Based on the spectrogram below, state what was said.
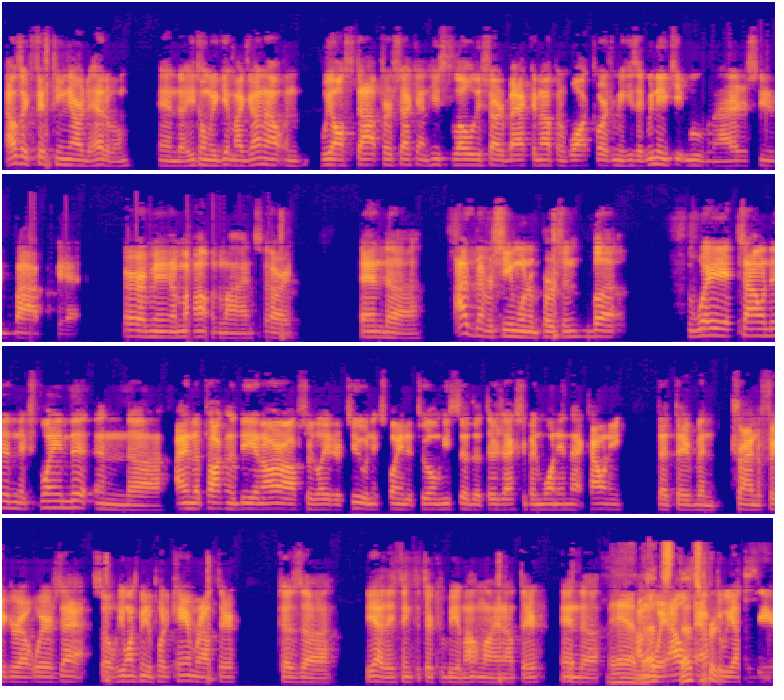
I was like 15 yards ahead of him, and uh, he told me to get my gun out. And we all stopped for a second. He slowly started backing up and walked towards me. He's like, "We need to keep moving. I just seen a bobcat." or I mean a mountain lion, sorry. And uh I've never seen one in person, but the way it sounded and explained it, and uh, I ended up talking to the DNR officer later too, and explained it to him. He said that there's actually been one in that county that they've been trying to figure out where's that. So he wants me to put a camera out there because, uh, yeah, they think that there could be a mountain lion out there. And uh, Man, on the way out after pretty. we got the deer,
